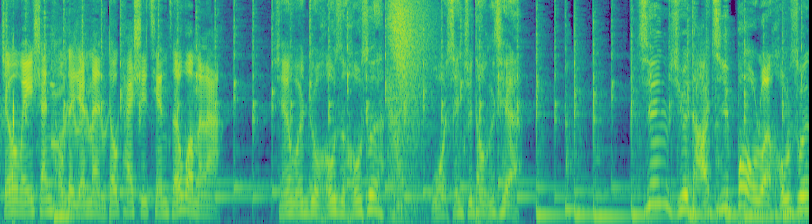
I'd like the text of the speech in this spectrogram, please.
周围山头的人们都开始谴责我们了。先稳住猴子猴孙。我先去道个歉，坚决打击暴乱猴孙，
